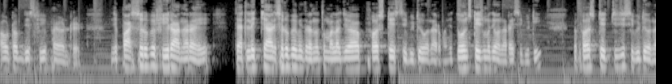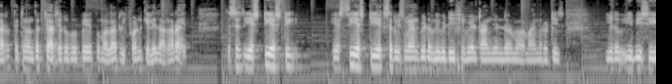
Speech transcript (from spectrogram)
out of this fee five hundred म्हणजे पाचशे रुपये फी राहणार आहे. त्यातले चारशे रुपये मित्रांनो तुम्हाला जेव्हा फर्स्ट स्टेज सीबीटी होणार म्हणजे दोन स्टेजमध्ये होणार आहे सीबीटी तर फर्स्ट स्टेजची जी सीबीटी होणार त्याच्यानंतर चारशे रुपये तुम्हाला रिफंड केले जाणार आहेत. तसेच S T S T S C S T ex serviceman P W B D female transgender minorities E B C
